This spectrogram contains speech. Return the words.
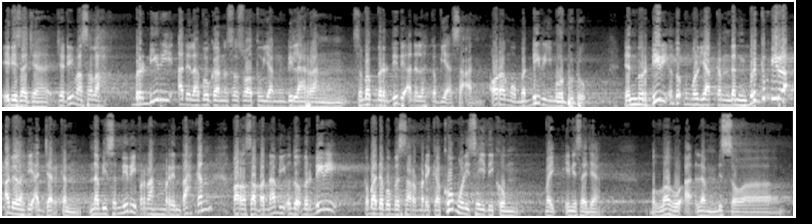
ini saja. Jadi masalah berdiri adalah bukan sesuatu yang dilarang. Sebab berdiri adalah kebiasaan. Orang mau berdiri, mau duduk dan berdiri untuk memuliakan dan bergembira adalah diajarkan. Nabi sendiri pernah memerintahkan para sahabat Nabi untuk berdiri kepada pembesar mereka. Kumu li sayyidikum. Baik, ini saja. Wallahu a'lam bissawab.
